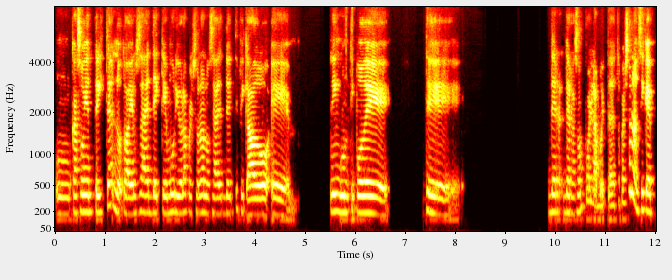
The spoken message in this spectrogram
un caso bien triste, no, todavía no se sabe de qué murió la persona, no se ha identificado eh, ningún tipo de, de, de, razón por la muerte de esta persona, así que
